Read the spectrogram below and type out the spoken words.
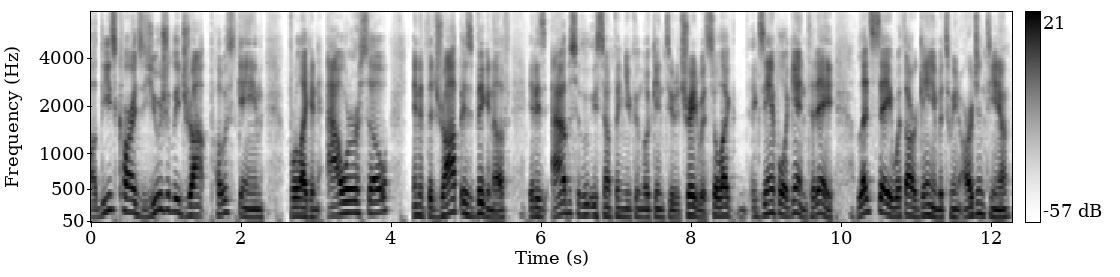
Uh, these cards usually drop post game for like an hour or so. And if the drop is big enough, it is absolutely something you can look into to trade with. So, like, example again today, let's say with our game between Argentina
